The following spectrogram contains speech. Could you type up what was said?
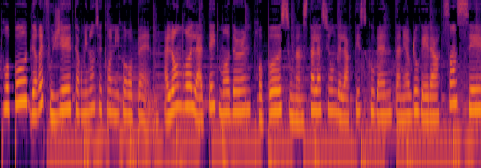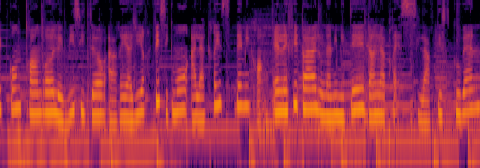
À propos des réfugiés, terminons cette chronique européenne. À Londres, la Tate Modern propose une installation de l'artiste cubaine Tania Bruguera censée contraindre les visiteurs à réagir physiquement à la crise des migrants. Elle ne fait pas l'unanimité dans la presse. L'artiste cubaine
